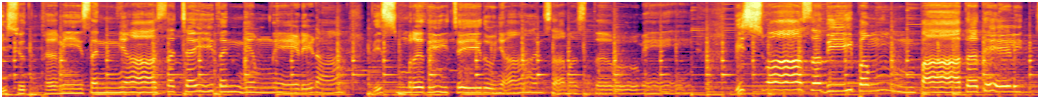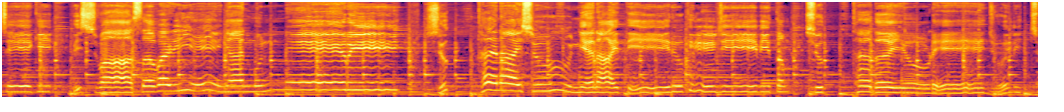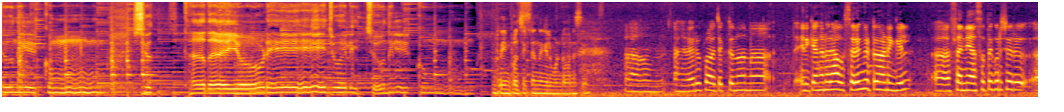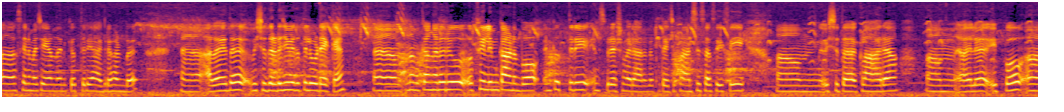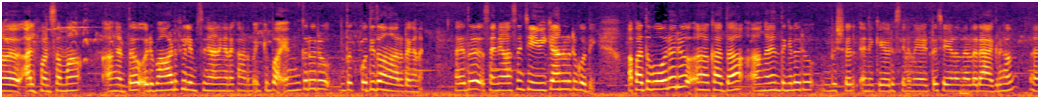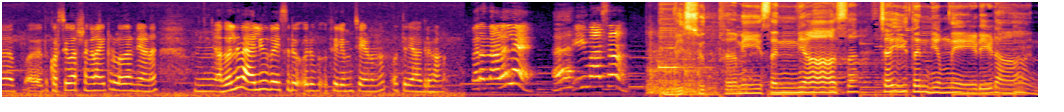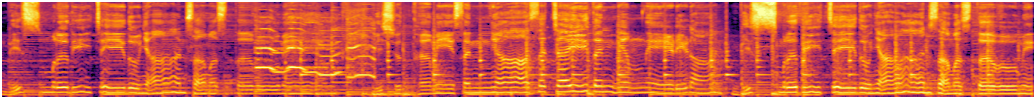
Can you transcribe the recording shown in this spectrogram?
വിശുദ്ധമീ സന്യാസ ചൈതന്യം നേടിടാൻ വിസ്മൃതി ചെയ്തു ഞാൻ സമസ്തവുമേ. വിശ്വാസദീപം പാത തെളിച്ചേകി വിശ്വാസ വഴിയെ ഞാൻ മുന്നേറി. ശുദ്ധനായി ശൂന്യനായി തീരുകിൽ ജീവിതം ശുദ്ധ ശുദ്ധതയോടെ ജ്വലിച്ചു നിൽക്കും. ശുദ്ധതയോടെ ജ്വലിച്ചു നിൽക്കും. ഡ്രീം പ്രൊജക്റ്റ് എന്തെങ്കിലും ഉണ്ടോ മനസ്സിൽ? അങ്ങനെ ഒരു പ്രോജക്റ്റ് എന്ന് പറഞ്ഞാൽ എനിക്ക് അങ്ങനെ ഒരു അവസരം കിട്ടുകയാണെങ്കിൽ സന്യാസത്തെക്കുറിച്ചൊരു സിനിമ ചെയ്യണമെന്ന് എനിക്ക് ഒത്തിരി ആഗ്രഹമുണ്ട് അതായത് വിശുദ്ധരുടെ ജീവിതത്തിലൂടെയൊക്കെ നമുക്കങ്ങനെ നമുക്ക് അങ്ങനെ ഒരു ഫിലിം കാണുമ്പോൾ എനിക്ക് ഒത്തിരി ഇൻസ്പിറേഷൻ വരാറുണ്ട്. പ്രത്യേകിച്ച് ഫ്രാൻസിസ് അസീസി വിശുദ്ധ ക്ലാര അതിൽ ഇപ്പോൾ അൽഫോൻസമ്മ അങ്ങനത്തെ ഒരുപാട് ഫിലിംസ് ഞാനിങ്ങനെ കാണുമ്പോൾ എനിക്ക് ഭയങ്കര ഒരു ഇത് കൊതി തോന്നാറുണ്ട് ഇങ്ങനെ അതായത് സന്യാസം ജീവിക്കാനുള്ളൊരു കൊതി. അപ്പം അതുപോലൊരു കഥ അങ്ങനെ എന്തെങ്കിലും ഒരു വിഷ്വൽ എനിക്ക് ഒരു സിനിമയായിട്ട് ചെയ്യണം എന്നുള്ളൊരു ആഗ്രഹം ആ, ഇത് കുറച്ച് വർഷങ്ങളായിട്ടുള്ളത് തന്നെയാണ്. അതുപോലെ തന്നെ വാല്യൂ ബേസ്ഡ് ഒരു ഫിലിം ചെയ്യണമെന്നും ഒത്തിരി ആഗ്രഹമാണ്. ഈ മാസം. വിശുദ്ധമീ സന്യാസ ചൈതന്യം നേടിടാൻ വിസ്മൃതി ചെയ്തു ഞാൻ സമസ്തവുമേ. വിശുദ്ധമീ സന്യാസ ചൈതന്യം നേടിടാൻ വിസ്മൃതി ചെയ്തു ഞാൻ സമസ്തവുമേ.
